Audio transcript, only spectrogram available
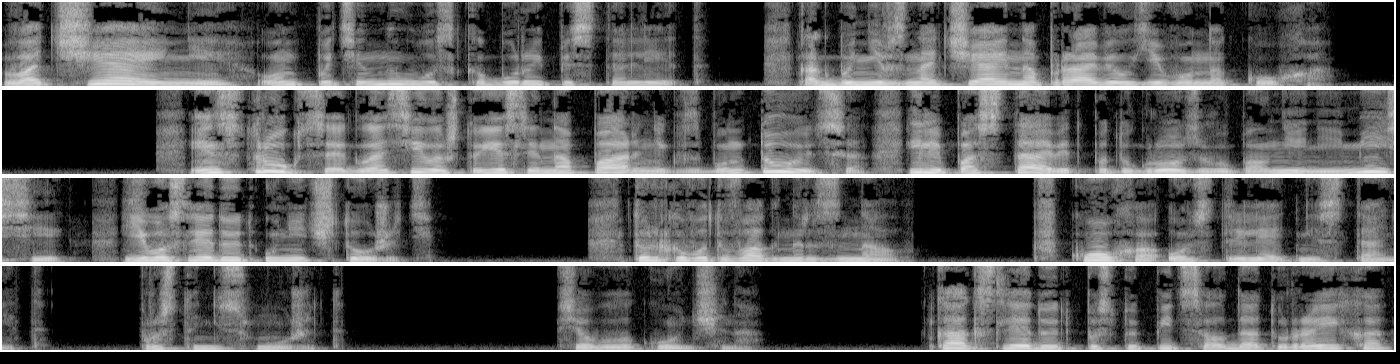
В отчаянии он потянул из кобуры пистолет, как бы невзначай направил его на Коха. Инструкция гласила, что если напарник взбунтуется или поставит под угрозу выполнение миссии, его следует уничтожить. Только вот Вагнер знал, в Коха он стрелять не станет, просто не сможет. Все было кончено. Как следует поступить солдату Рейха,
